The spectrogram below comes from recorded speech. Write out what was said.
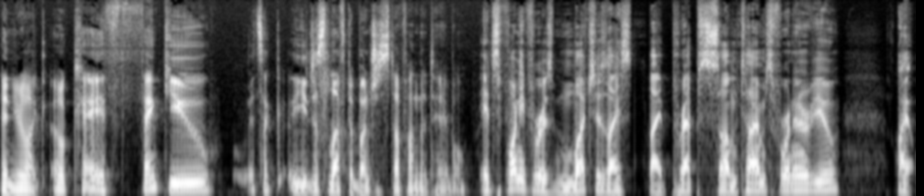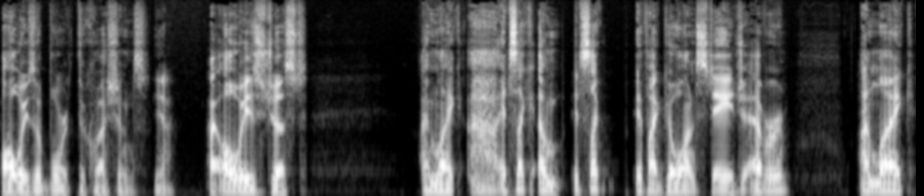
And you're like, okay, thank you. It's like you just left a bunch of stuff on the table. It's funny for as much as I I prep sometimes for an interview, I always abort the questions. Yeah. I always just I'm like, ah, it's like um it's like if I go on stage ever, I'm like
